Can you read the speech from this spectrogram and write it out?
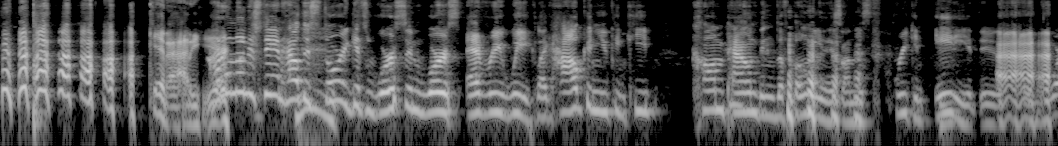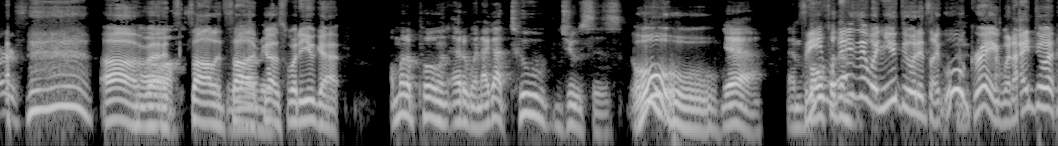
Get out of here. I don't understand how this story gets worse and worse every week. Like, how can you can keep compounding the phoniness on this freaking idiot, dude? Worse. oh man, Oh, it's solid, solid. love it. Gus, what do you got? I'm gonna pull an Edwin. I got two juices. Ooh. Yeah, and See, both why of them is it when you do it? It's like, ooh, great. When I do it,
